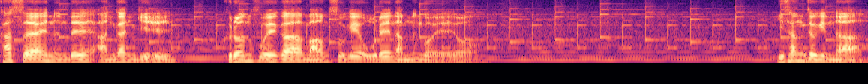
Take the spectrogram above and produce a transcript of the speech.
갔어야 했는데 안 간 길, 그런 후회가 마음속에 오래 남는 거예요. 이상적인 나,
